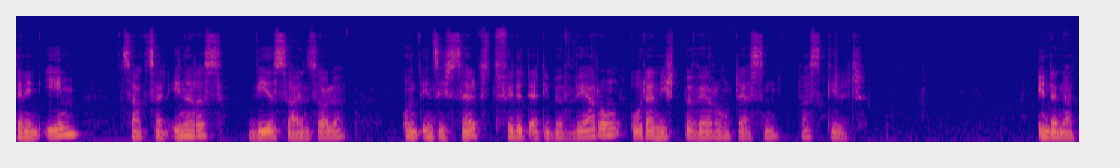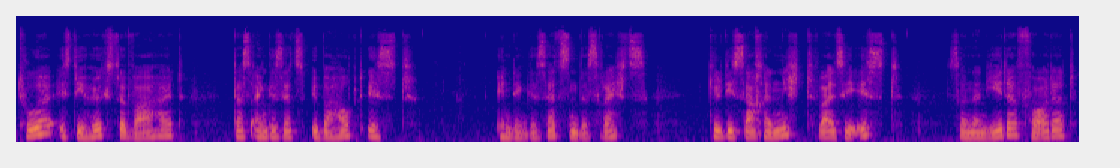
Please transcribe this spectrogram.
Denn in ihm sagt sein Inneres, wie es sein solle, und in sich selbst findet er die Bewährung oder Nichtbewährung dessen, was gilt. In der Natur ist die höchste Wahrheit, dass ein Gesetz überhaupt ist. In den Gesetzen des Rechts gilt die Sache nicht, weil sie ist, sondern jeder fordert,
